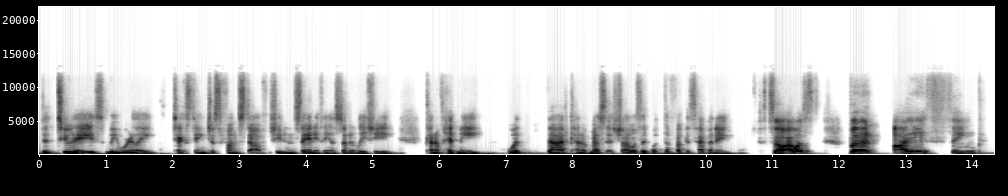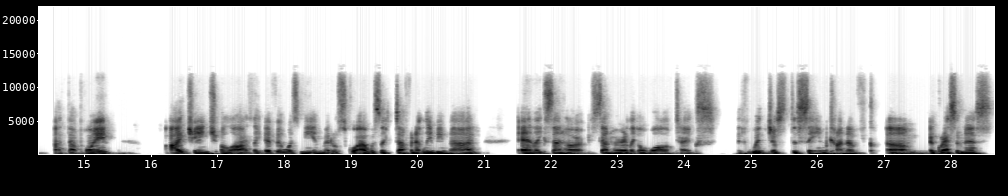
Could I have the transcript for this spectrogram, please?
the two days we were like texting just fun stuff. She didn't say anything and suddenly she kind of hit me with that kind of message. I was like what the fuck is happening? So i was but i think at that point i changed a lot. Like if it was me in middle school i was like definitely be mad and like send her send her like a wall of text with just the same kind of um, aggressiveness.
